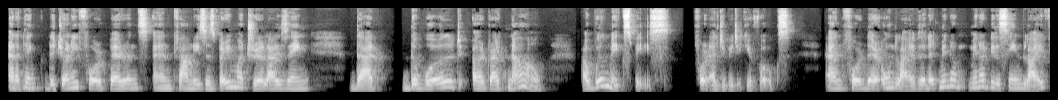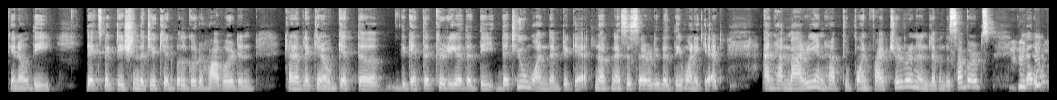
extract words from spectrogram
And I think the journey for parents and families is very much realizing that the world uh, right now uh, will make space for LGBTQ folks and for their own lives. And it may not may not be the same life, you know, the the expectation that your kid will go to Harvard and kind of like you know get the get the career that they that you want them to get, not necessarily that they want to get, and have marry and have 2.5 children and live in the suburbs. Mm-hmm. that may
